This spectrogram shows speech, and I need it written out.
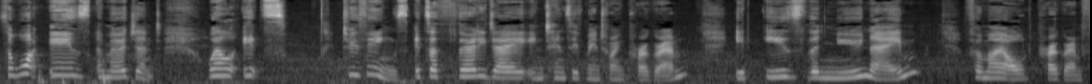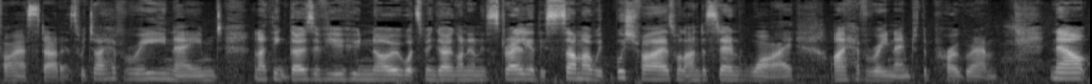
So, what is Emergent? Well, it's Two things. It's a 30 day intensive mentoring program. It is the new name for my old program Fire Starters, which I have renamed. And I think those of you who know what's been going on in Australia this summer with bushfires will understand why I have renamed the program. Now,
